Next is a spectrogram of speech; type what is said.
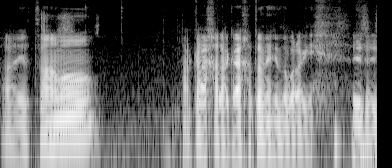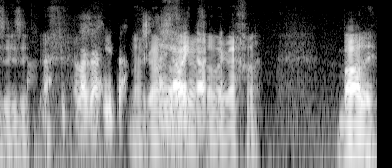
Ahí estamos. La caja, la caja, están diciendo por aquí. Sí, sí, sí, sí. La cajita. La caja, venga, la venga. caja, la caja. Vale.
